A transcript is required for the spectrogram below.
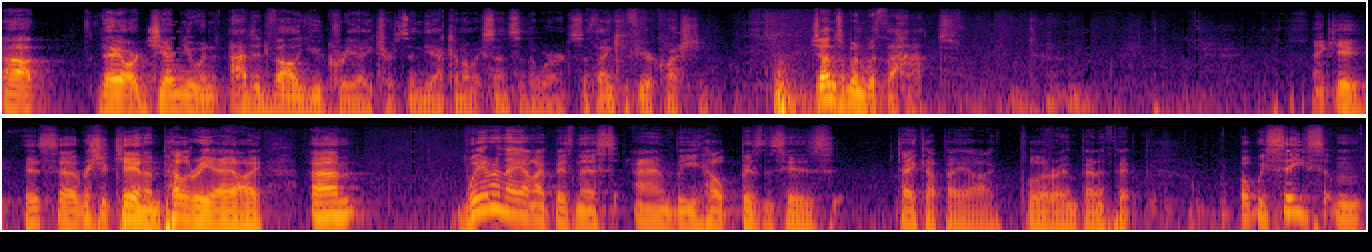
uh, they are genuine added value creators in the economic sense of the word. So thank you for your question. Gentleman with the hat. Thank you. It's uh, Richard and Pellery AI. Um, we're an AI business and we help businesses take up AI for their own benefit. But we see some,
